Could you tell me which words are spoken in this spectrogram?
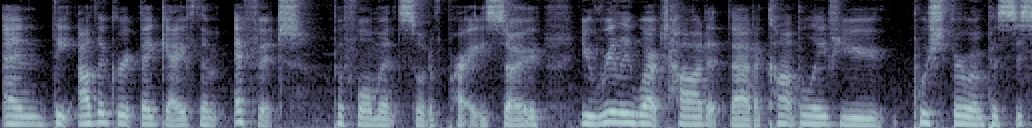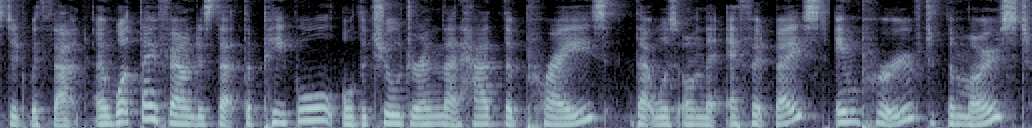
And the other group, they gave them effort performance sort of praise. So you really worked hard at that. I can't believe you pushed through and persisted with that. And what they found is that the people or the children that had the praise that was on the effort based improved the most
